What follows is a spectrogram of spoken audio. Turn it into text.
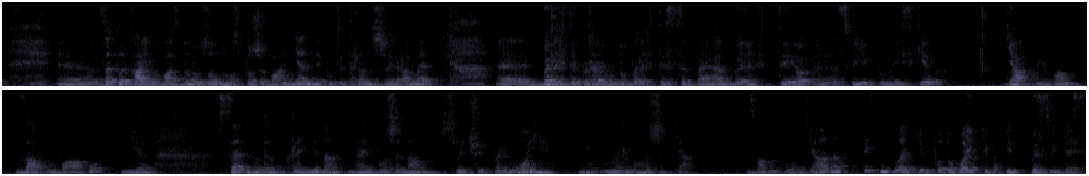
Закликаю вас до розумного споживання, не бути транжирами. Е, берегти природу, берегти себе, берегти е, своїх близьких. Дякую вам за увагу і все буде Україна. Дай Боже нам швидшої перемоги і мирного життя. З вами була Діана. Тисніть лайки, вподобайки, підписуйтесь.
